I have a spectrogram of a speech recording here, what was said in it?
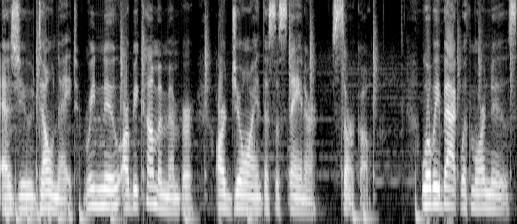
as you donate, renew, or become a member or join the Sustainer Circle. We'll be back with more news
